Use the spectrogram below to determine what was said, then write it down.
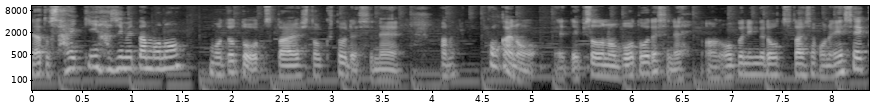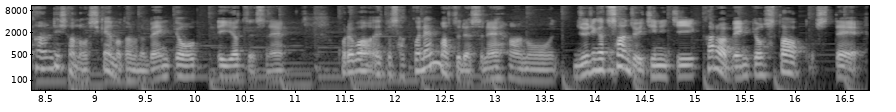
であと最近始めたものもちょっとお伝えしておくとですね、あの今回の、エピソードの冒頭ですね、あのオープニングでお伝えしたこの衛生管理者の試験のための勉強っていうやつですね。これは、えっと、昨年末ですね、あの、12月31日から勉強スタートして、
